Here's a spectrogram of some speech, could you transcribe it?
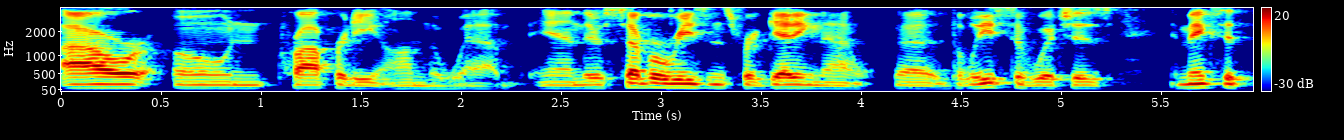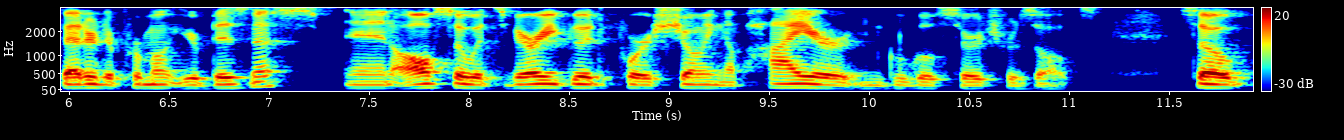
our own property on the web. And there's several reasons for getting that, uh, the least of which is it makes it better to promote your business, and also it's very good for showing up higher in Google search results. So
